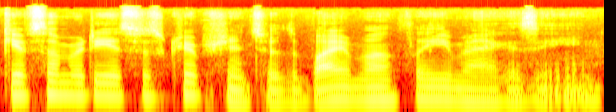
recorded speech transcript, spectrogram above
give somebody a subscription to the bi-monthly magazine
